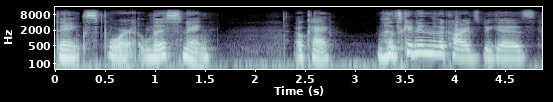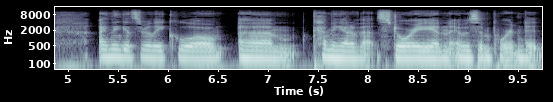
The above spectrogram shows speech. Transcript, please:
thanks for listening. Okay, let's get into the cards because I think it's really cool um, coming out of that story, and it was important to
